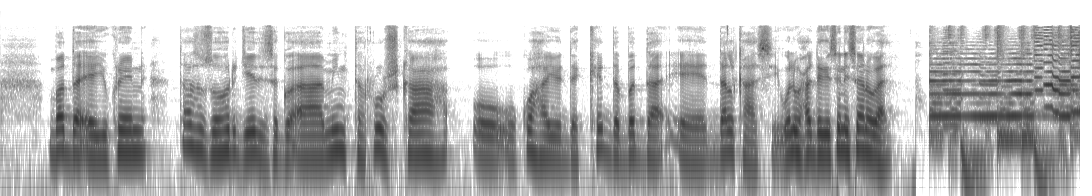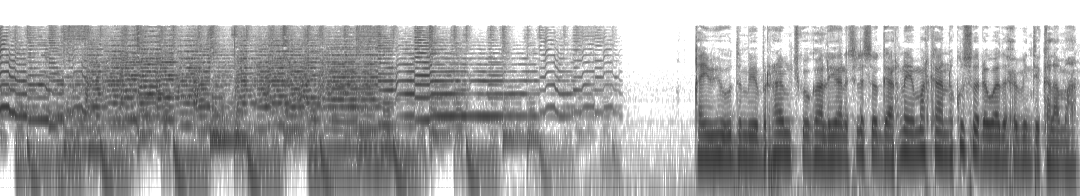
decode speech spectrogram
badda ee ukrein taasoo soo horjeedaysa go'aaminta ruushka oo uu ku hayo dekeda badda ee dalkaasi. Weli waxaad degeysanaysaan ogaal? Qaybihii u dambeeyey barnaamijka ogaal ayaan isla soo gaarnay. Markaana ku soo dhawaada xubintii kalamaan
